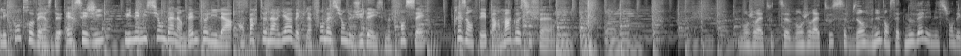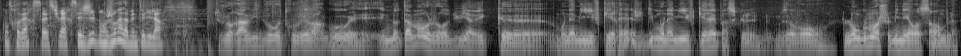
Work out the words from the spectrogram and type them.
Les controverses de RCJ, une émission d'Alain Bentolila en partenariat avec la Fondation du judaïsme français, présentée par Margot Siffer. Bonjour à toutes, bonjour à tous, bienvenue dans cette nouvelle émission des controverses sur RCJ. Bonjour Alain Bentolila. Toujours ravi de vous retrouver Margot et, notamment aujourd'hui avec euh, mon ami Yves Quéret. Je dis mon ami Yves Quéret parce que nous avons longuement cheminé ensemble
